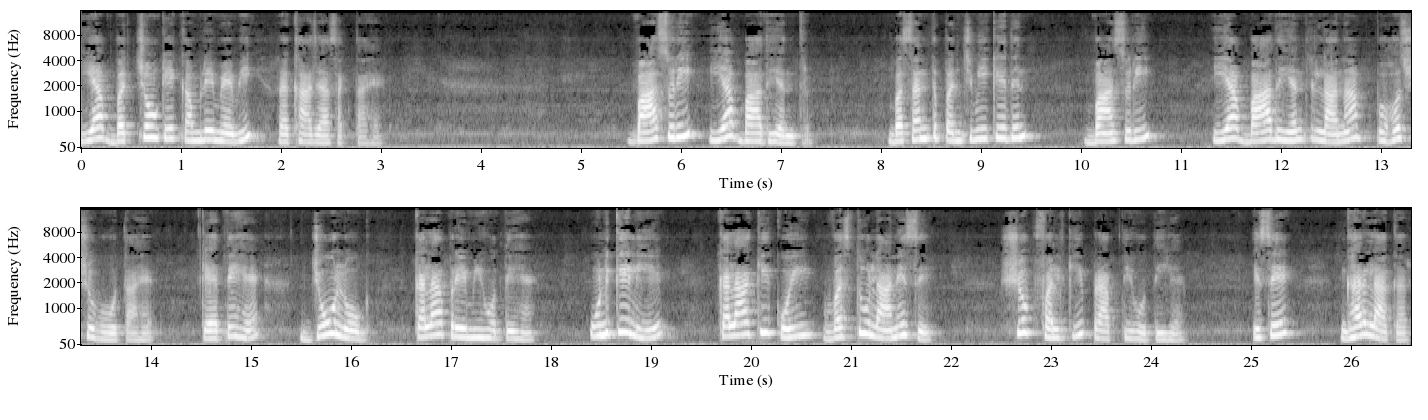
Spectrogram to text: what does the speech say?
या बच्चों के कमरे में भी रखा जा सकता है। बांसुरी या बाध यंत्र। बसंत पंचमी के दिन बांसुरी या बाध यंत्र लाना बहुत शुभ होता है। कहते हैं, जो लोग कला प्रेमी होते हैं, उनके लिए कला की कोई वस्तु लाने से शुभ फल की प्राप्ति होती है। इसे घर लाकर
